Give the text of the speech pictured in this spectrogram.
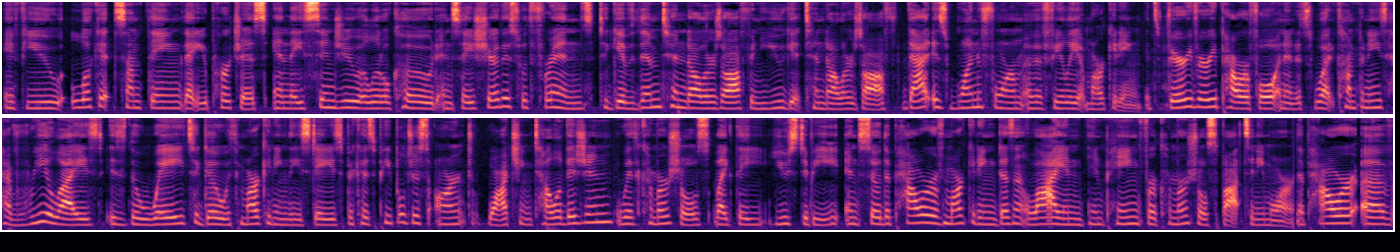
If you look at something that you purchase and they send you a little code and say, share this with friends to give them $10 off and you get $10 off, that is one form of affiliate marketing. It's very, very powerful and it's what companies have realized is the way to go with marketing these days because people just aren't watching television with commercials like they used to be. And so the power of marketing doesn't lie in, in paying for commercial spots anymore. The power of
